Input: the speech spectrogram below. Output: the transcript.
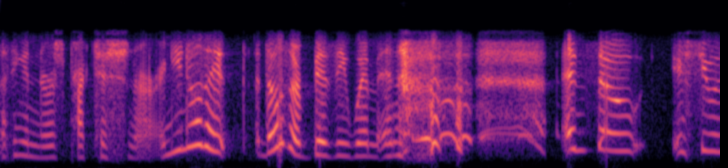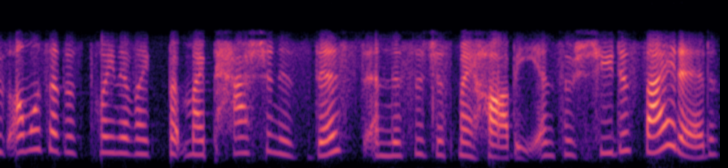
I think a nurse practitioner. And you know that those are busy women. and so she was almost at this point of like, but my passion is this and this is just my hobby. And so she decided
